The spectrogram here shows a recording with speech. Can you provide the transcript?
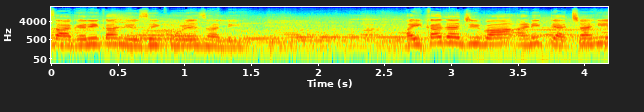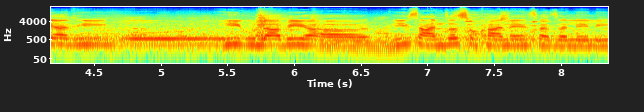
सागरिका म्युझिकमुळे झाली. ऐका दाजीबा आणि त्याच्याही आधी ही गुलाबी ही सांज सुखाने सजलेली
